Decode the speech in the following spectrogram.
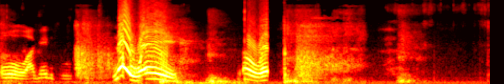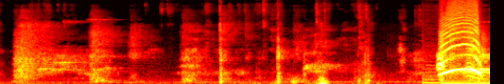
Oh, I gave it to him. No way. No way. Oh,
